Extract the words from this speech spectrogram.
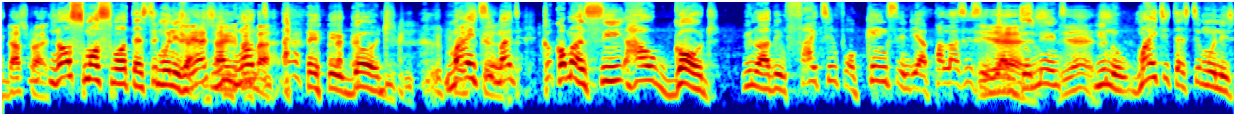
that's right. Not small, small testimonies. Yes, I Not, God. mighty, God. mighty. Come and see how God, you know, have been fighting for kings in their palaces, in Yes, their domains. yes. You know, mighty testimonies.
